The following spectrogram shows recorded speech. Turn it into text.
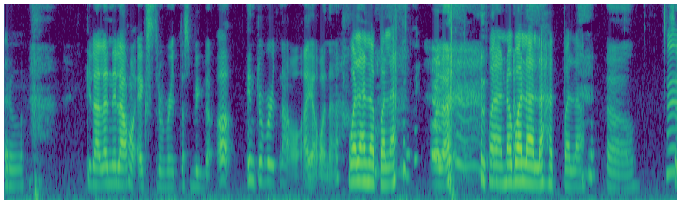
true. Kilala nila akong extrovert, tapos bigla, oh, introvert na ako, ayoko na. Wala na pala. Wala. Wala na, wala lahat pala. Oo. So,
